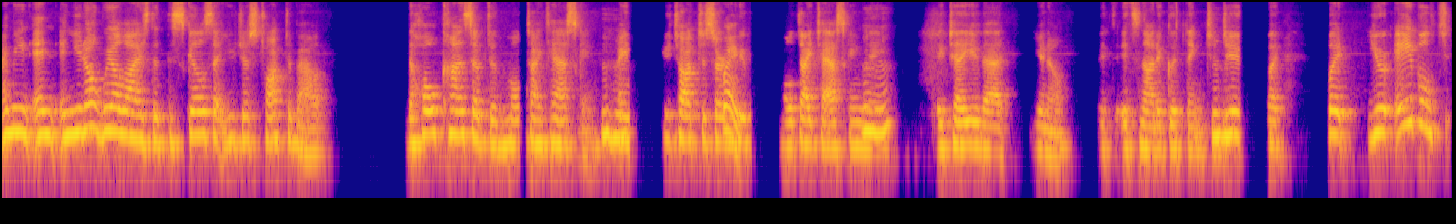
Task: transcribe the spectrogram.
I mean, and and you don't realize that the skills that you just talked about, the whole concept of multitasking. Mm-hmm. I mean, you talk to certain right. people multitasking. Mm-hmm. They, they tell you that, you know, it, it's not a good thing to mm-hmm. do, but, but you're able to,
